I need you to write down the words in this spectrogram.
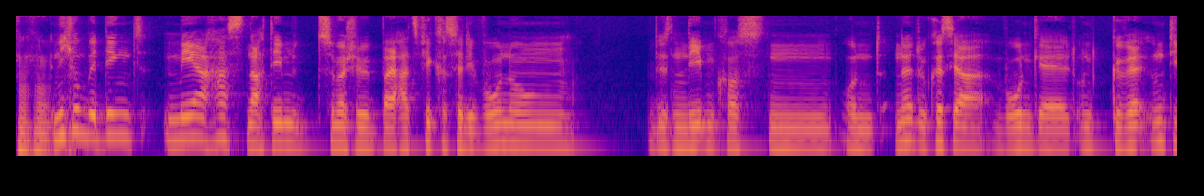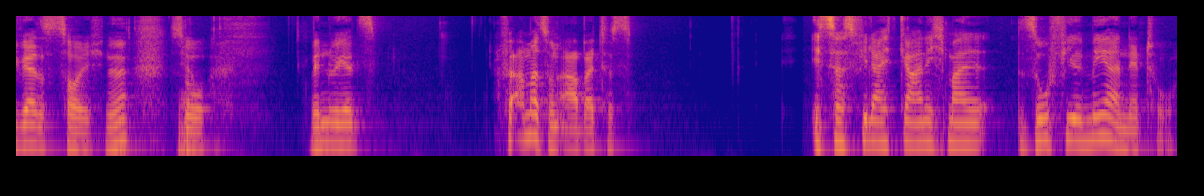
nicht unbedingt mehr hast, nachdem zum Beispiel bei Hartz IV kriegst du ja die Wohnung, ein bisschen Nebenkosten und ne, du kriegst ja Wohngeld und, und diverses Zeug, ne? So, wenn du jetzt für Amazon arbeitest, ist das vielleicht gar nicht mal so viel mehr netto.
